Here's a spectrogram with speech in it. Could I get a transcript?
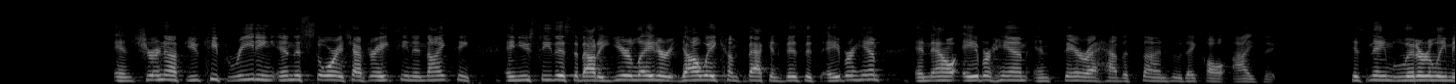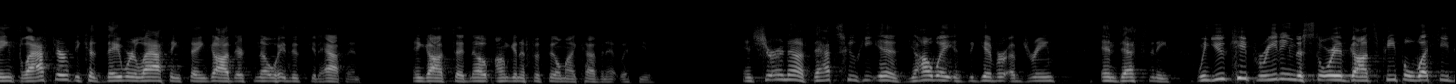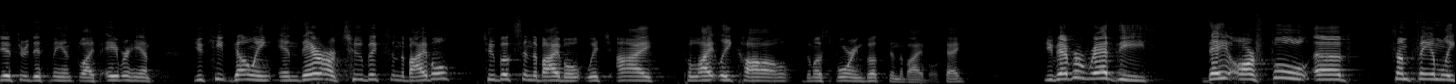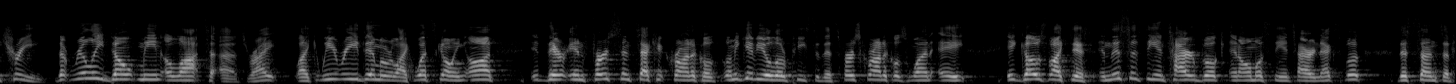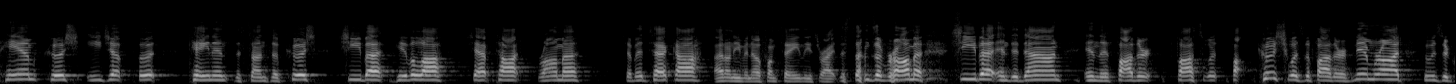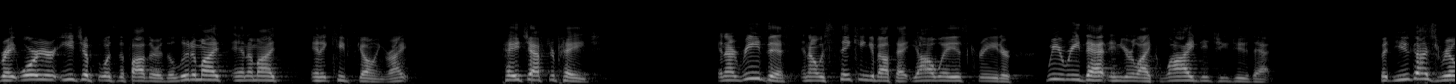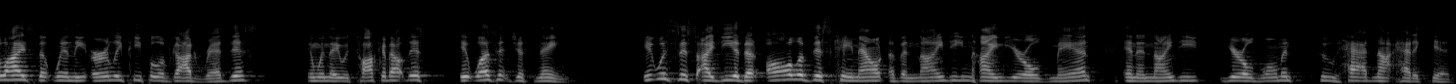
And sure enough, you keep reading in this story, chapter 18 and 19, and you see this about a year later. Yahweh comes back and visits Abraham, and now Abraham and Sarah have a son who they call Isaac. His name literally means laughter because they were laughing, saying, God, there's no way this could happen. And God said, Nope, I'm going to fulfill my covenant with you. And sure enough, that's who he is. Yahweh is the giver of dreams and destinies. When you keep reading the story of God's people, what he did through this man's life, Abraham, you keep going, and there are two books in the Bible, two books in the Bible, which I politely call the most boring books in the Bible, okay? If you've ever read these, they are full of some family tree that really don't mean a lot to us, right? Like we read them and we're like, what's going on? They're in 1st and 2nd Chronicles. Let me give you a little piece of this. 1st Chronicles 1 8. It goes like this, and this is the entire book and almost the entire next book. The sons of Ham, Cush, Egypt, Put, Canaan, the sons of Cush, Sheba, Havilah, Sheptot, Rama, Shebeteka. I don't even know if I'm saying these right. The sons of Rama, Sheba, and Dedan, and the father Cush was the father of Nimrod, who was a great warrior. Egypt was the father of the Ludamites, Anamites, and it keeps going, right? Page after page. And I read this, and I was thinking about that. Yahweh is creator. We read that, and you're like, why did you do that? But do you guys realize that when the early people of God read this, and when they would talk about this, it wasn't just names. It was this idea that all of this came out of a 99 year old man and a 90 year old woman who had not had a kid.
